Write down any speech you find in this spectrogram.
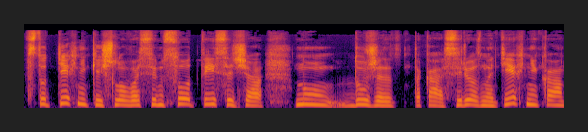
В студтехніки йшло 800 тисяч. Ну, дуже така серйозна техніка.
